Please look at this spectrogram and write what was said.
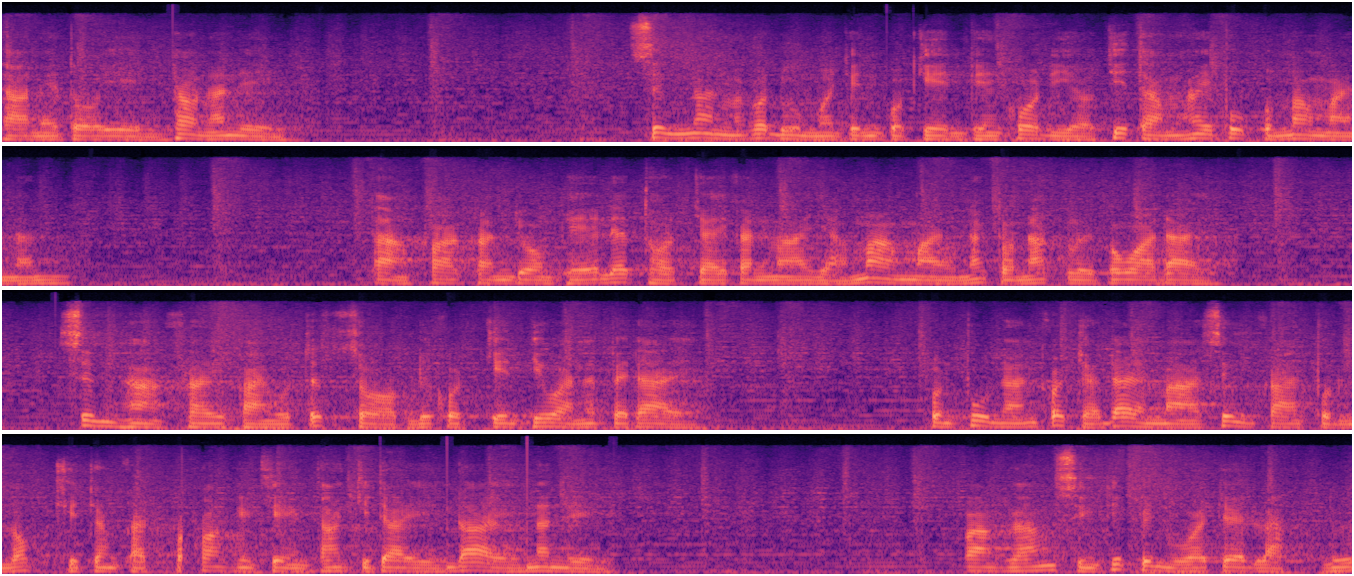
ธาในตัวเองเท่านั้นเองซึ่งนั่นมันก็ดูเหมือนเป็นกฎเกณฑ์เพียงข้อเดียวที่ทำให้ผู้คนมากมายนั้น ต่างพากันยอมแพ้และถอดใจกันมาอย่างมากมายนักต่อนักเลยก็ว่าได้ ซึ่งหากใครผ่านบททดสอบหรือกฎเกณฑ์ที่ว่านั้นไปได้ คนผู้นั้นก็จะได้มาซึ่งการปลดล็อกขีดจำกัดความเก่งๆทางจิตใจได้นั่นเอง บางครั้งสิ่งที่เป็นหัวใจหลัก หรือ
